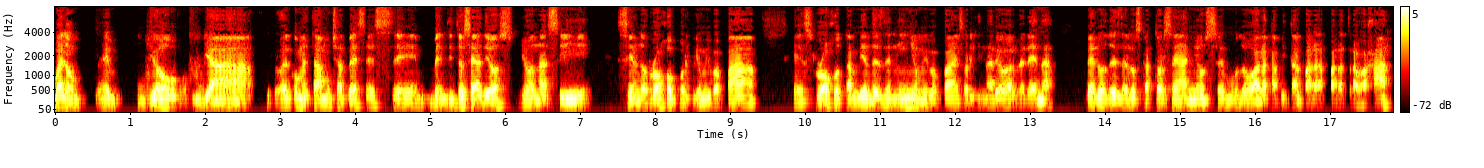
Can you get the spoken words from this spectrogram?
Bueno, eh, yo ya lo he comentado muchas veces, eh, bendito sea Dios, yo nací siendo rojo porque mi papá es rojo también desde niño, mi papá es originario de Barberena, pero desde los 14 años se mudó a la capital para, para trabajar,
